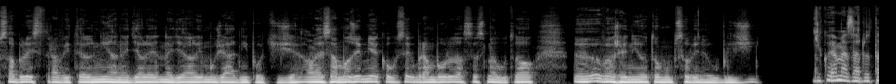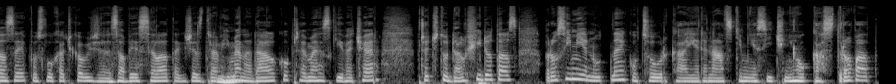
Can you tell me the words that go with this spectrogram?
psa byli stravitelní a nedělali, nedělali mu žádný potíže. Ale samozřejmě kousek bramboru zase jsme u toho e, vařeného tomu psovi neublíží. Děkujeme za dotazy, posluchačka už zavěsila, takže zdravíme mm. na dálku, přejeme hezký večer. Přečtu další dotaz. Prosím, je nutné kocourka 11-měsíčního kastrovat?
